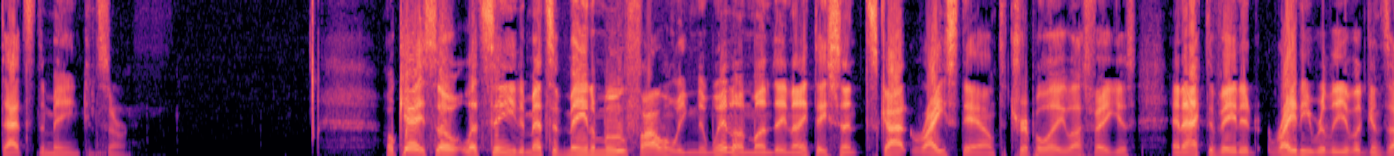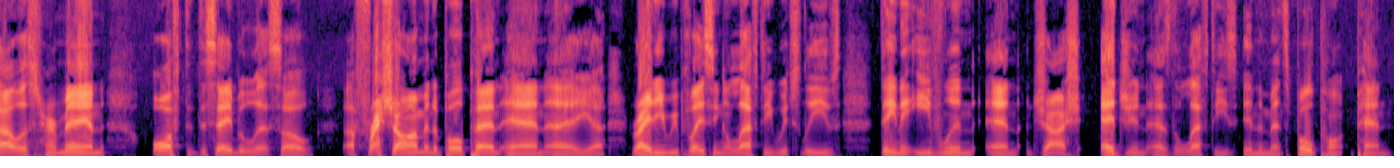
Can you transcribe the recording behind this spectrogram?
That's the main concern. Okay, so let's see. The Mets have made a move following the win on Monday night. They sent Scott Rice down to AAA Las Vegas and activated righty reliever Gonzalez Germen off the disabled list. So a fresh arm in the bullpen and a uh, righty replacing a lefty, which leaves Dana Eveland and Josh Edgin as the lefties in the Mets bullpen.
